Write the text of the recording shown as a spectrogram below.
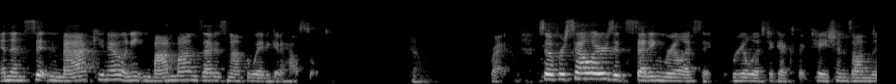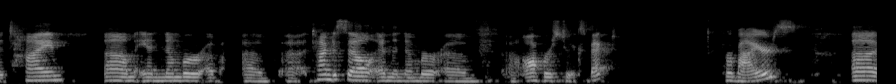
and then sitting back, you know, and eating bonbons, that is not the way to get a house sold. Right. So for sellers, it's setting realistic realistic expectations on the time um, and number of, of uh, time to sell and the number of uh, offers to expect. For buyers, uh,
